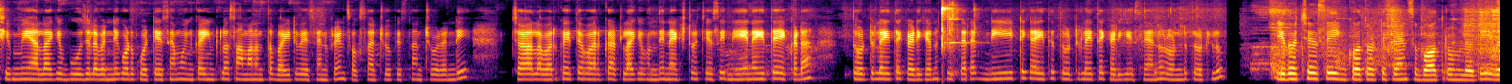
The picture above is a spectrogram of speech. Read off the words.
చిమ్మి అలాగే బూజులు అవన్నీ కూడా కొట్టేసాము. ఇంకా ఇంట్లో సామాన్ అంతా బయట వేసాను ఫ్రెండ్స్. ఒకసారి చూపిస్తాను చూడండి. చాలా వరకు అయితే వర్క్ అట్లాగే ఉంది. నెక్స్ట్ వచ్చేసి నేనైతే ఇక్కడ తొట్టులు అయితే కడిగాను. చూసారా? నీట్గా అయితే తొట్టులు అయితే కడిగేసాను. రెండు తొట్లు. ఇది వచ్చేసి ఇంకో తొట్టి ఫ్రెండ్స్ బాత్రూంలోది ఇవి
